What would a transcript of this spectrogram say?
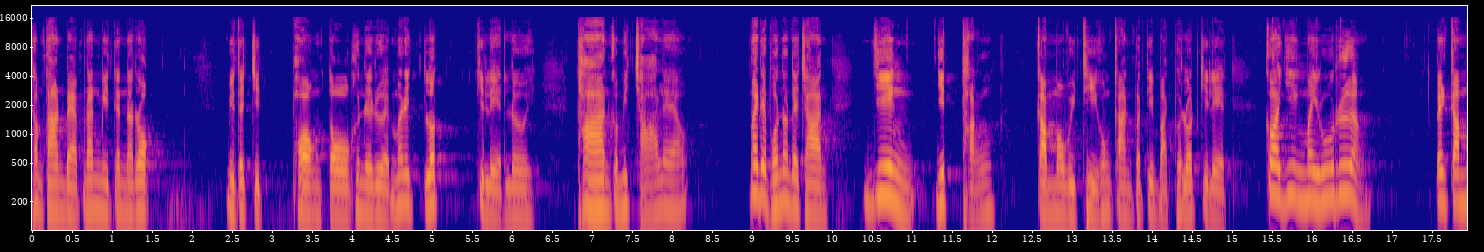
ทำทานแบบนั้นมีแต่นรก มีแต่จิตพองโตขึ้นเรื่อยๆไม่ได้ลดกิเลสเลย ทานก็มิจฉาแล้ว ไม่ได้ผลตั้งแต่ฌาน ยิ่งยึดถังกรรมวิธีของการปฏิบัติเพื่อลดกิเลส ก็ยิ่งไม่รู้เรื่อง เป็นกรรม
